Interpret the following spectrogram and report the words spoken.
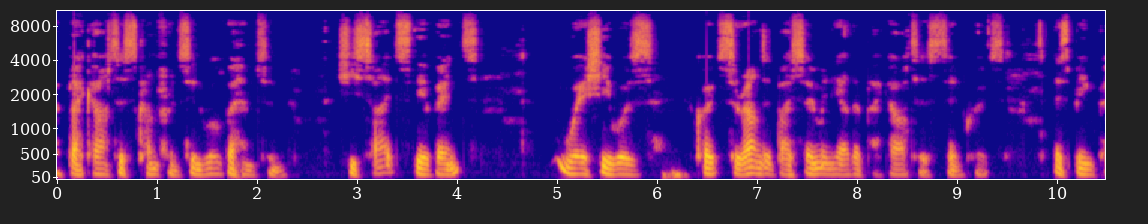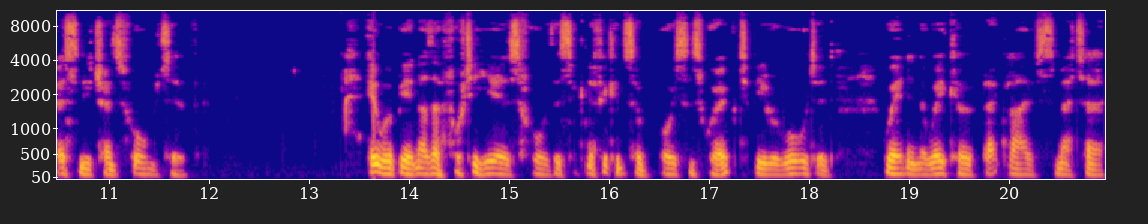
a Black Artists Conference in Wolverhampton. She cites the event where she was, quotes, surrounded by so many other black artists, end quotes, as being personally transformative. It would be another 40 years for the significance of Boyce's work to be rewarded when, in the wake of Black Lives Matter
